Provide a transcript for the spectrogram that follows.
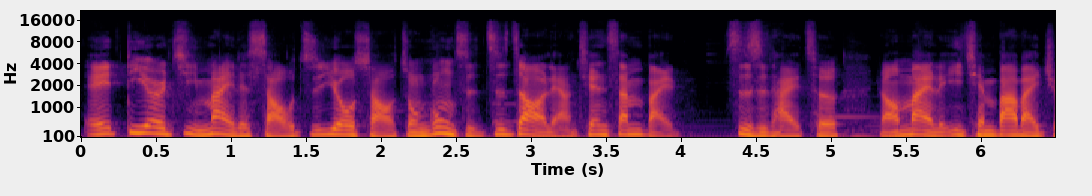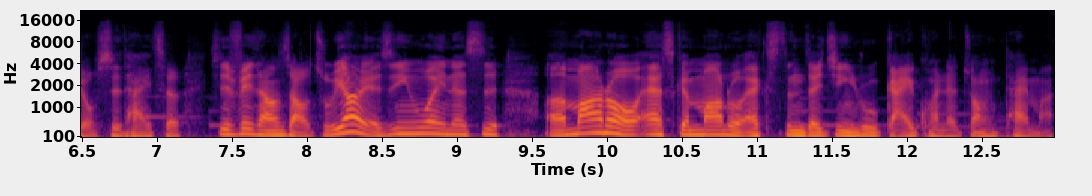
诶，第二季卖的少之又少，总共只制造两千三百。四十台车，然后卖了一千八百九十台车，其实非常少。主要也是因为呢，是呃 Model S 跟 Model X 正在进入改款的状态嘛。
